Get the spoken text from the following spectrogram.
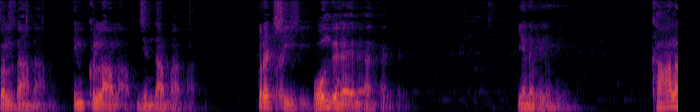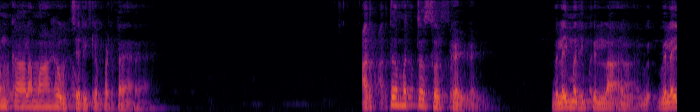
சொல்தான் இன்குலாப் ஜிந்தாபாத். புரட்சி ஓங்குக என்றார்கள். எனவே காலம் காலமாக உச்சரிக்கப்பட்ட அர்த்தமற்ற சொற்கள் விலை மதிப்பில்லா விலை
